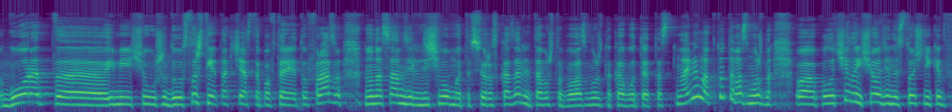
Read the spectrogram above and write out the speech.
город», э, имеющий уши да услышать. Я так часто повторяю эту фразу, но на самом деле для чего мы это все рассказали? Для того, чтобы, возможно, кого-то это остановило, а кто-то, возможно, э, получил еще один источник информации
